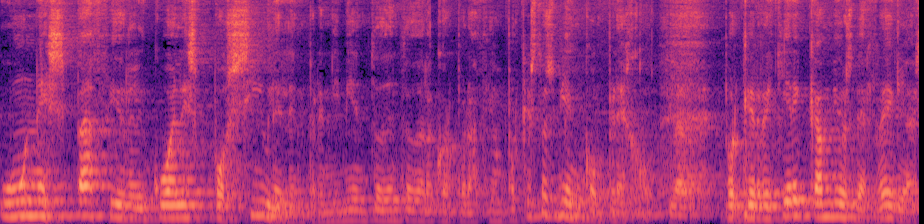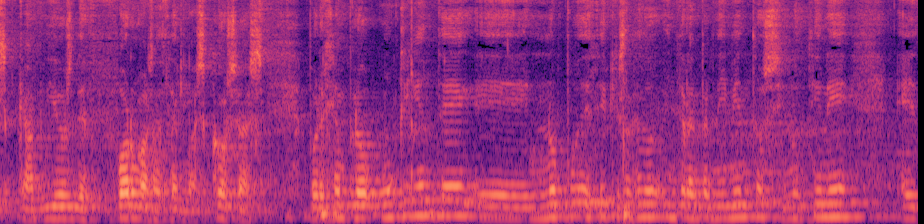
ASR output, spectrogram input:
un espacio en el cual es posible el emprendimiento dentro de la corporación, porque esto es bien complejo, porque requiere cambios de reglas, cambios de formas de hacer las cosas. Por ejemplo, un cliente eh, no puede decir que está haciendo intraemprendimiento si no tiene eh,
